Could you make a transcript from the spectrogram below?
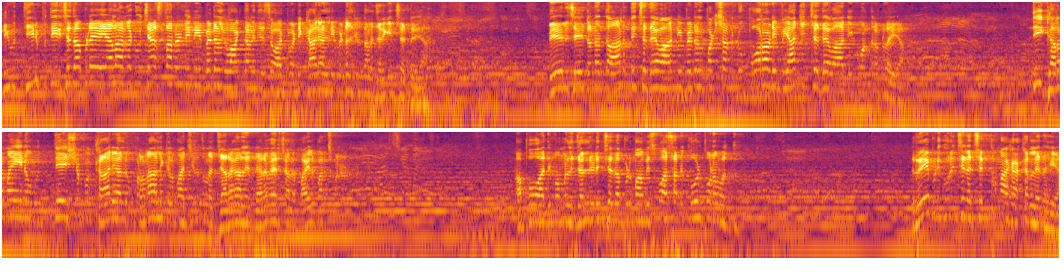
నీవు తీర్పు తీర్చేటప్పుడే ఎలాగ నువ్వు చేస్తానని నీ బిడ్డలకు వాగ్దానం చేసావు అటువంటి కార్యాలు నీ బిడ్డల జీవితాలు జరిగించండి అయ్యా. మేలు చేయటంతో ఆనందించేదేవా నీ బిడ్డల పక్షాన్ని నువ్వు పోరాడి వ్యాధించేదేవా నీకు మంత్రములయ్యా నీ ఘనమైన ఉద్దేశపు కార్యాలు ప్రణాళికలు మా జీవితంలో జరగాలని నెరవేర్చాలి బయలుపరచమన్నాడు. అపో అది మమ్మల్ని జల్లిడించేటప్పుడు మా విశ్వాసాన్ని కోల్పోనవద్దు. రేపటి గురించిన చింత మాకు అక్కర్లేదయ్యా.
